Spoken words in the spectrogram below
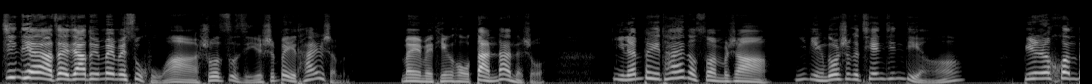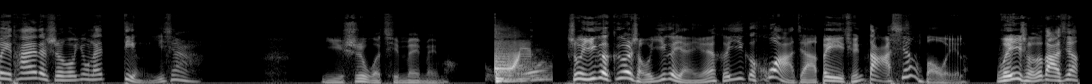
今天啊，在家对妹妹诉苦啊，说自己是备胎什么的。妹妹听后淡淡的说：“你连备胎都算不上，你顶多是个千斤顶，别人换备胎的时候用来顶一下。”你是我亲妹妹吗？说一个歌手、一个演员和一个画家被一群大象包围了，为首的大象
